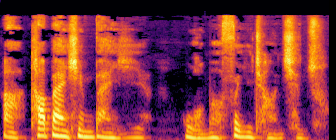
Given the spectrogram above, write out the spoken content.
啊，他半信半疑，我们非常清楚。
